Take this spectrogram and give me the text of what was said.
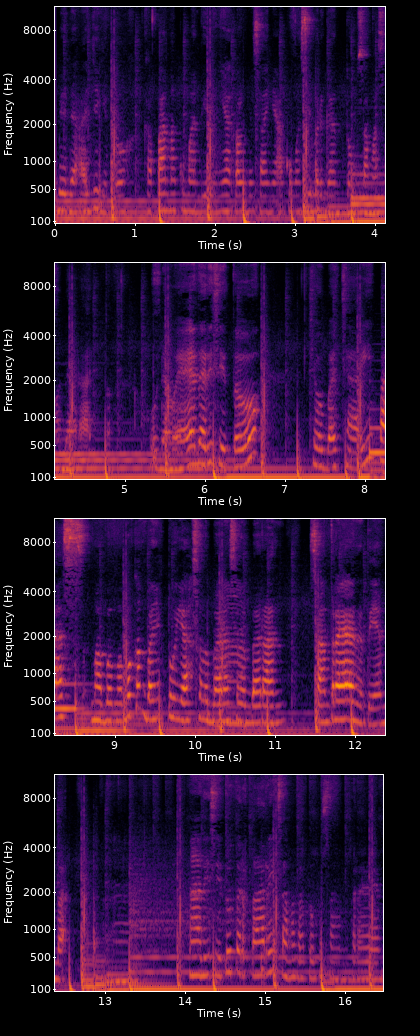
beda aja gitu. Kapan aku mandirinya kalau misalnya aku masih bergantung sama saudara gitu udah weh dari situ coba cari pas maba-maba kan banyak tuh ya selebaran-selebaran pesantren gitu ya mbak. Nah di situ tertarik sama satu pesantren.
